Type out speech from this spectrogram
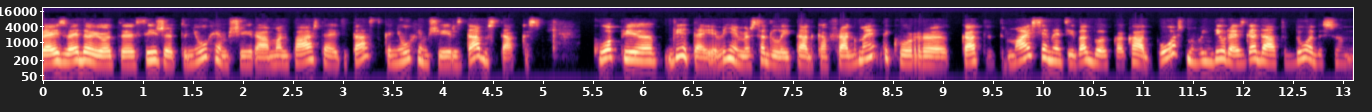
Reiz veidojot eh, sižetu Ņūhempšīrā, man pārsteidza tas, ka Ņūhempšīras dabas takas kopja vietējie. Viņiem ir sadalīti tādi kā fragmenti, kur katra maisaimniecība atbild kā kādu posmu. Viņi divreiz gadā tur dodas un,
